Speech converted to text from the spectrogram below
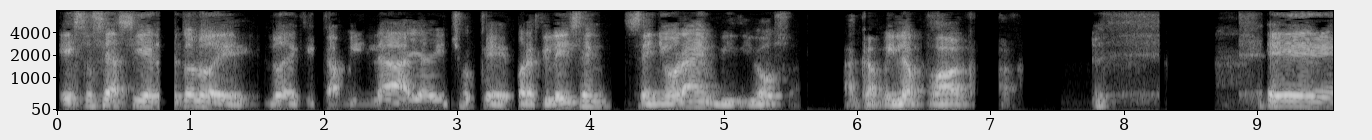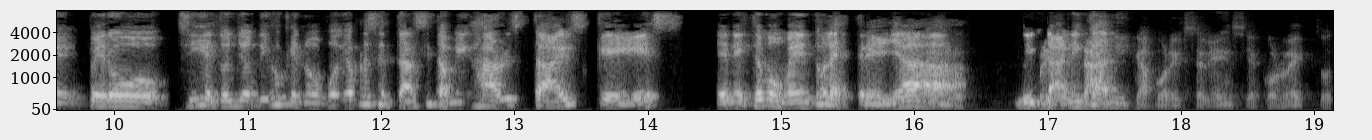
eso sea cierto, lo de, lo de que Camila haya dicho que, por aquí le dicen señora envidiosa a Camila Parker. Eh, pero sí, Elton John dijo que no podía presentarse y también Harry Styles, que es en este momento la estrella británica, por excelencia, correcto.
